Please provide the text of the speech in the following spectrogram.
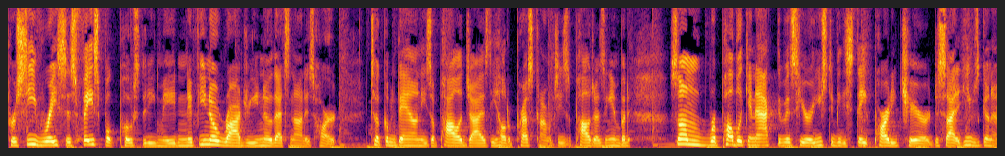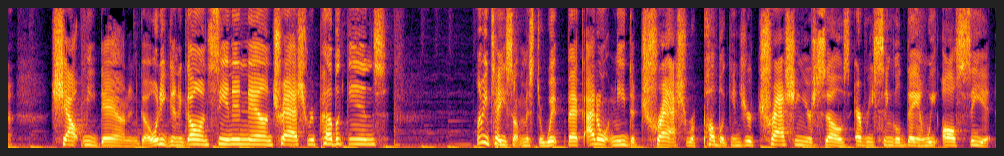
perceived racist Facebook post that he made. And if you know Roger, you know that's not his heart. Took him down. He's apologized. He held a press conference. He's apologizing again. But some Republican activist here, used to be the state party chair, decided he was going to shout me down and go, What are you going to go on CNN now and trash Republicans? Let me tell you something, Mr. Whitbeck. I don't need to trash Republicans. You're trashing yourselves every single day, and we all see it.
